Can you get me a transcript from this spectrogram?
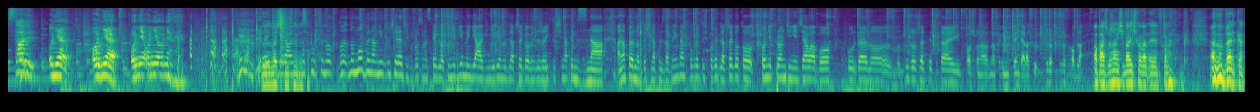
Stary! O nie! O nie! O nie, o nie, o nie! No i Zobaczcie generalnie, no kurczę, no, no, no moby nam nie chcą się po prostu na Skyblocku, nie wiemy jak, nie wiemy dlaczego, więc jeżeli ktoś się na tym zna, a na pewno ktoś się na tym zna, to niech nam w ogóle ktoś powie dlaczego to, to nie prądzi, nie działa, bo kurde, no no dużo rzeczy tutaj poszło na, na tego grindera, du, dużo, dużo kobla. O patrz, możemy się bawić w, chowa e, w chowanego. Albo berka.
